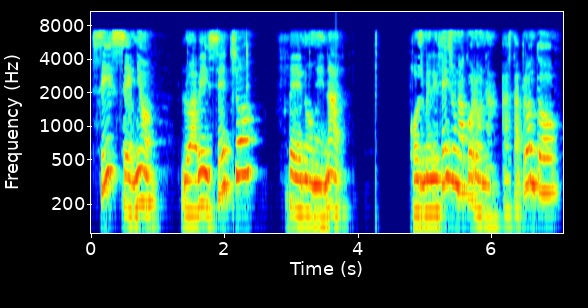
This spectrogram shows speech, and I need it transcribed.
Sí, señor. Lo habéis hecho fenomenal. Os merecéis una corona. Hasta pronto.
